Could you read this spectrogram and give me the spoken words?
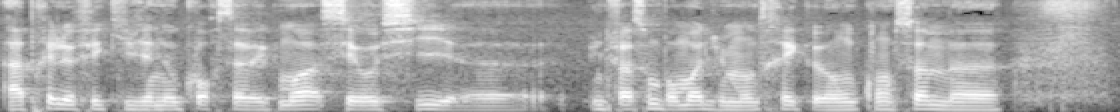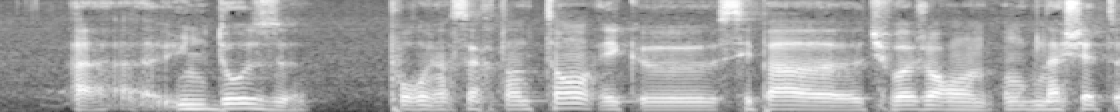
Après, le fait qu'il vienne aux courses avec moi, c'est aussi euh, une façon pour moi de lui montrer qu'on consomme euh, une dose pour un certain temps et que c'est pas, euh, tu vois, genre on, achète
